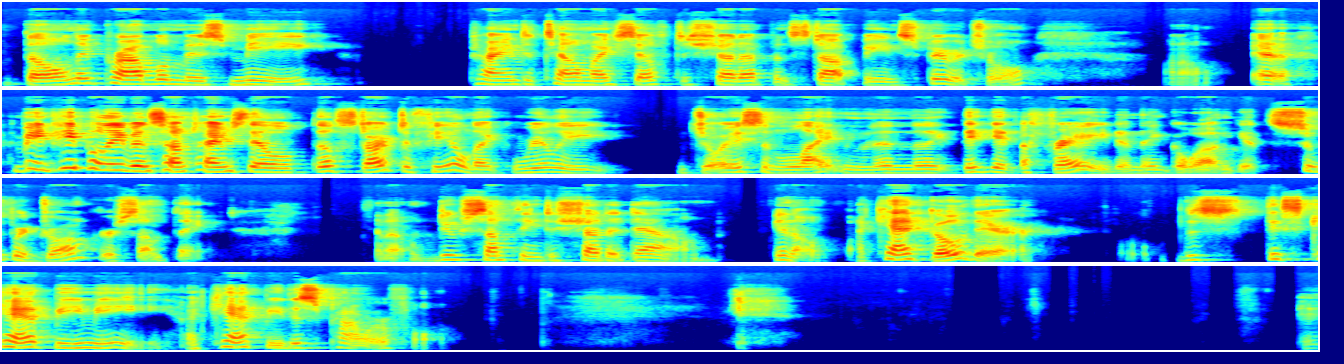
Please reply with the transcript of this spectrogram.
The only problem is me trying to tell myself to shut up and stop being spiritual. Well, uh, I mean, people even sometimes they'll they'll start to feel like really joyous and enlightened, and they, they get afraid and they go out and get super drunk or something. You know, do something to shut it down. You know, I can't go there. This this can't be me. I can't be this powerful. All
